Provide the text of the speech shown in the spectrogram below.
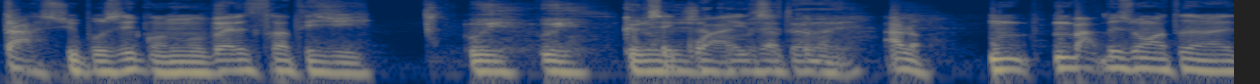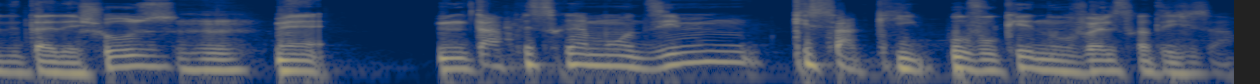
t'as supposé qu'on nouvelle stratégie. Oui, oui. Que nous C'est quoi exactement? Alors, m'pas besoin d'entrer dans le détail des choses, Mhm. mais m't'a plus vraiment dit m- qui ça qui provoquait nouvelle stratégie ça.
